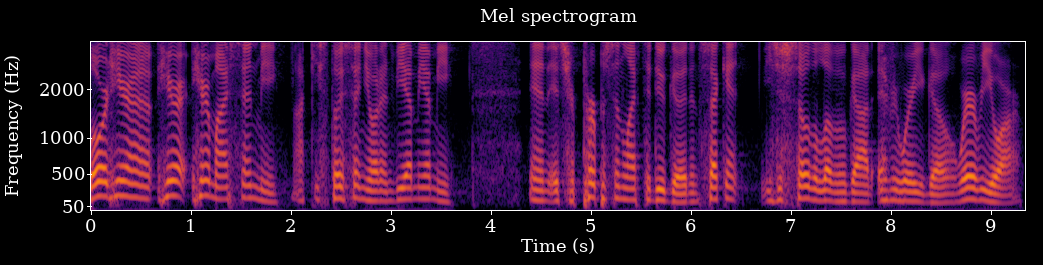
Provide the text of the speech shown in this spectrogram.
Lord, here, I, here, here am I, send me. Aquí estoy, Señor, envíame a mí. And it's your purpose in life to do good. And second, you just show the love of God everywhere you go, wherever you are.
